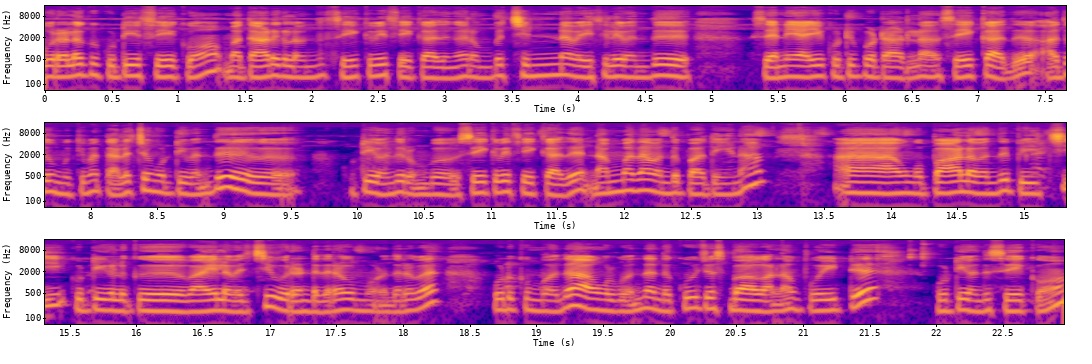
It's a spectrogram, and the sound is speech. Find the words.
ஓரளவுக்கு குட்டியை சேர்க்கும். மற்ற ஆடுகளை வந்து சேர்க்கவே சேர்க்காதுங்க. ரொம்ப சின்ன வயசுலேயே வந்து சினையாகி குட்டி போட்ட ஆடெலாம் சேர்க்காது. அதுவும் முக்கியமாக தலைச்சங்குட்டி வந்து குட்டியை வந்து ரொம்ப சேர்க்கவே சேர்க்காது. நம்ம தான் வந்து பார்த்திங்கன்னா அவங்க பாலை வந்து பீச்சி குட்டிகளுக்கு வாயில் வச்சு ஒரு ரெண்டு தடவை மூணு தடவை கொடுக்கும்போது அவங்களுக்கு வந்து அந்த கூச்சஸ் பாகம்லாம் போயிட்டு குட்டியை வந்து சேர்க்கும்.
